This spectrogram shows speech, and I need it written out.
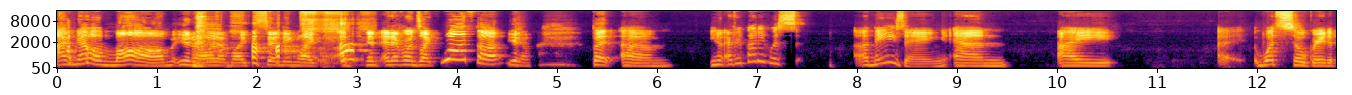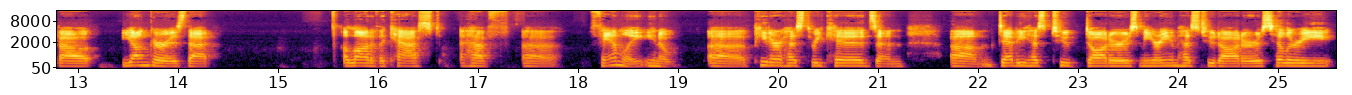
I'm now a mom, you know, and I'm like sending like, and, and everyone's like, what the, you know, but um, you know, everybody was amazing, and I, I what's so great about younger is that a lot of the cast have uh family you know uh, Peter has three kids, and um, Debi has two daughters. Miriam has two daughters. Hilary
